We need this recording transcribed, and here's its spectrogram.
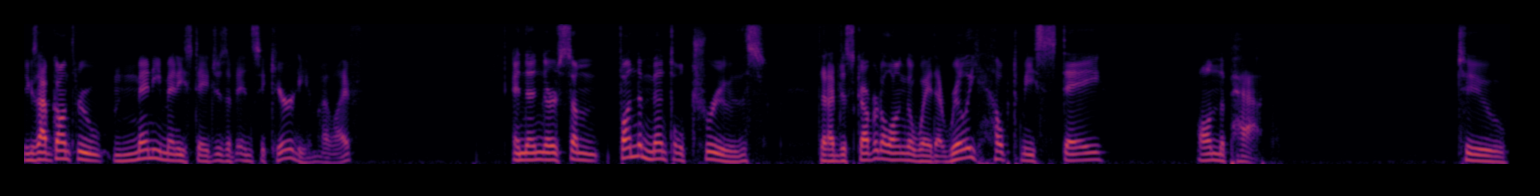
because I've gone through many, many stages of insecurity in my life. And then there's some fundamental truths that I've discovered along the way that really helped me stay on the path to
